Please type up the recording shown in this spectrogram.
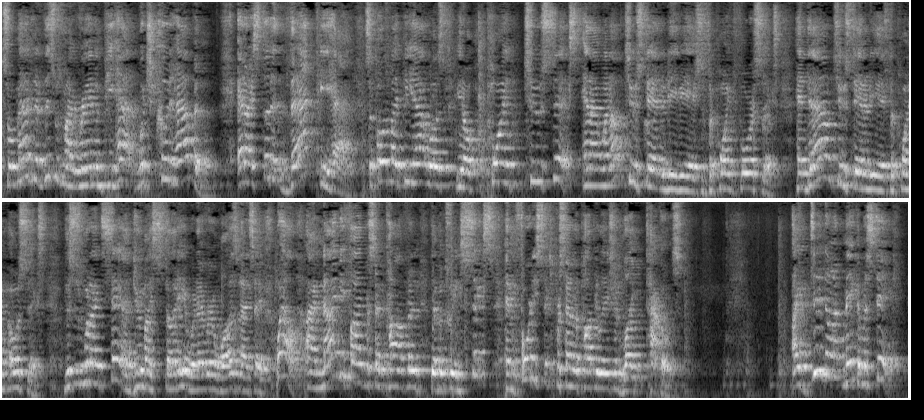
So imagine if this was my random p-hat, which could happen, and I stood at that p-hat. Suppose my p-hat was, you know, 0.26, and I went up two standard deviations to 0.46, and down two standard deviations to 0.06. This is what I'd say. I'd do my study or whatever it was, and I'd say, well, I'm 95% confident that between 6 and 46% of the population like tacos. I did not make a mistake.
